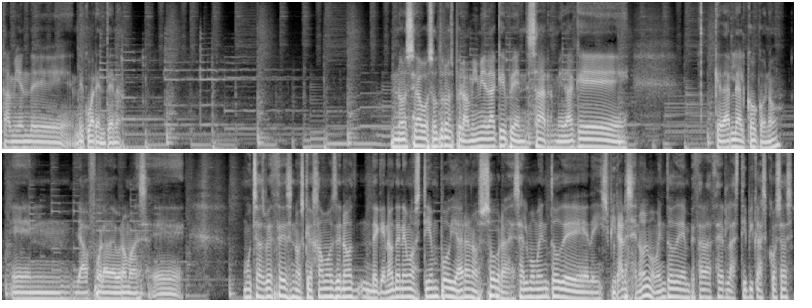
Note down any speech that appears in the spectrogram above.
también de, cuarentena. No sé a vosotros, pero a mí me da que pensar, me da que, que darle al coco, ¿no? Ya fuera de bromas. Eh, Muchas veces nos quejamos de, que no tenemos tiempo y ahora nos sobra. Es el momento de inspirarse, ¿no? El momento de empezar a hacer las típicas cosas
